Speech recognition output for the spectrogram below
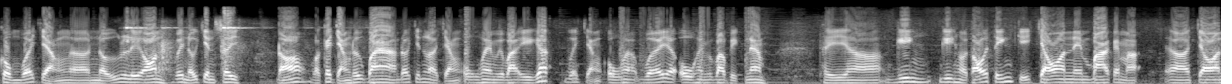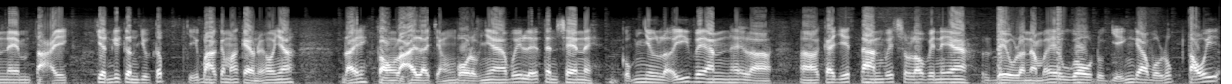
cùng với trận uh, nữ Lyon với nữ Chelsea đó. Và cái trận thứ ba đó chính là trận U23 Iraq với trận U với ờ, U23 Việt Nam. Thì uh, riêng riêng hồi tối tiếng chỉ cho anh em ba cái mã uh, cho anh em tại trên cái kênh YouTube chỉ ba cái mã kèo này thôi nhá. Đấy còn lại là trận Bồ Đào Nha với Lễ Tencent này cũng như là Ý với Anh hay là uh, Kazakhstan với Slovenia đều là nằm ở Euro được diễn ra vào lúc tối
